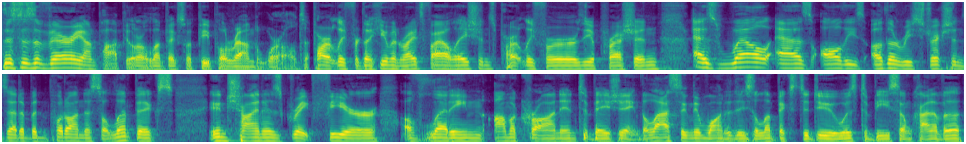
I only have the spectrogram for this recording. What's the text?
This is a very unpopular Olympics with people around the world, partly for the human rights violations, partly for the oppression, as well as all these other restrictions that have been put on this Olympics in China's great fear of letting Omicron into Beijing. The last thing they wanted these Olympics to do was to be some kind of a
